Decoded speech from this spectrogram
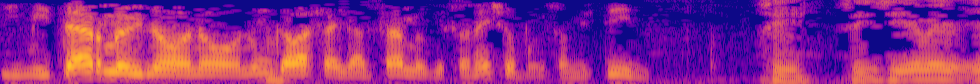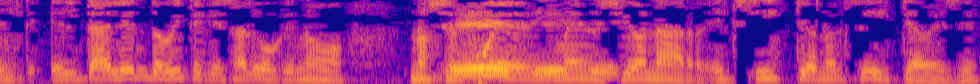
imitarlo y no no nunca vas a alcanzar lo que son ellos porque son distintos. Sí, sí, sí. El, el talento, viste, que es algo que no, no se Sí, puede sí, dimensionar. Existe o no existe a veces.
